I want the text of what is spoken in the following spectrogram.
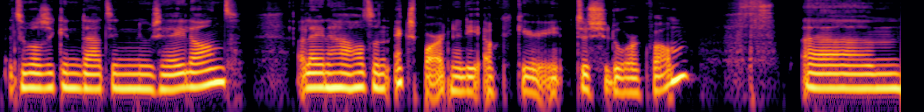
En toen was ik inderdaad in Nieuw-Zeeland. Alleen hij had een ex-partner die elke keer tussendoor kwam. Ehm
